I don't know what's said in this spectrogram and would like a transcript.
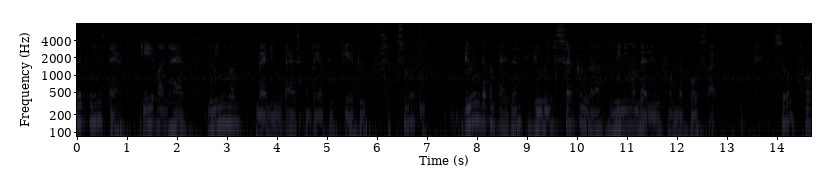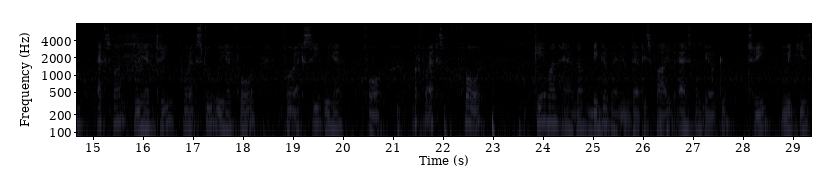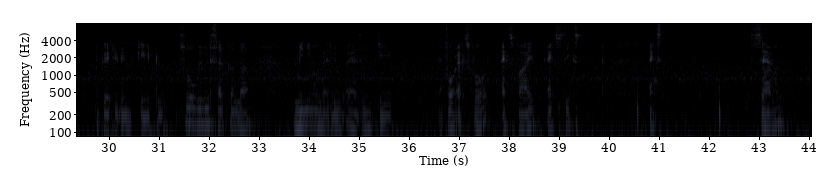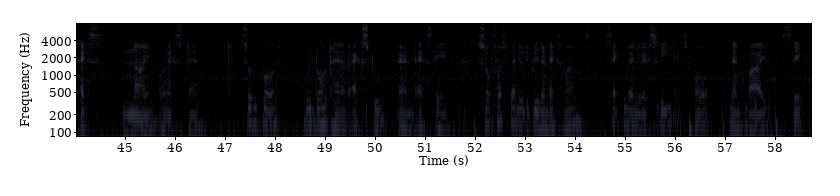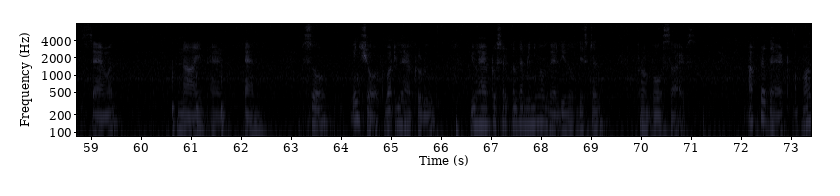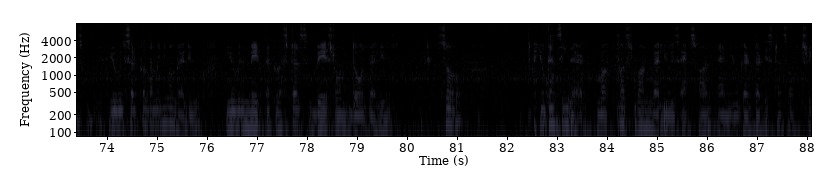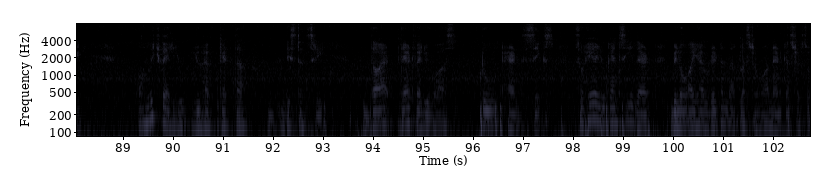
it means that k1 have minimum value as compared to k2 so during the comparison you will circle the minimum value from the both side. so for x1 we have 3 for x2 we have 4 for x3 we have 4 but for x4 k1 have the bigger value that is 5 as compared to 3 which is located in k2 so we will circle the minimum value as in K for X4, X5, X6, X7, X9 or X10 so because we don't have X2 and X8 so first value represent X1 second value X3 X4 then 5 6 7 9 and 10 so in short what you have to do you have to circle the minimum values of distance from both sides. After that once you will circle the minimum value you will make the clusters based on those values. So you can see that the first one value is x1 and you get the distance of 3 on which value you have get the distance 3 that that value was 2 and 6 so here you can see that below I have written the cluster 1 and cluster 2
